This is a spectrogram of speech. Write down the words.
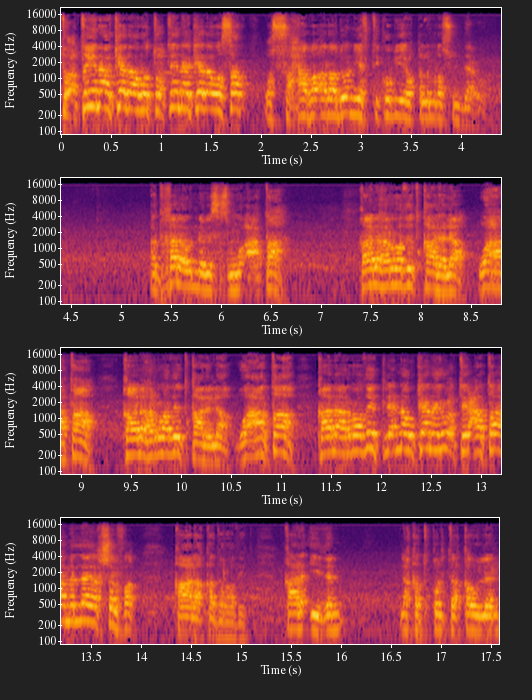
تعطينا كذا وتعطينا كذا وصار والصحابة أرادوا أن يفتكوا به وقال لهم الرسول دعوة. أدخله النبي صلى الله عليه وسلم وأعطاه. قال هل رضيت؟ قال لا. وأعطاه. قال هل رضيت؟ قال لا. وأعطاه. قال هل رضيت؟ لأنه كان يعطي عطاء من لا يخشى الفقر قال قد رضيت. قال إذن لقد قلت قولا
